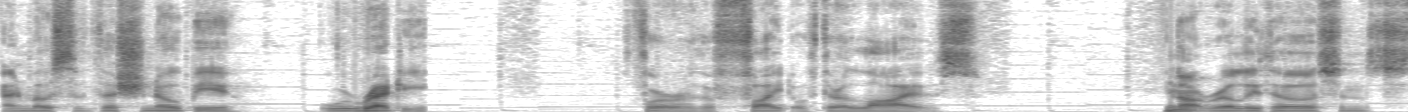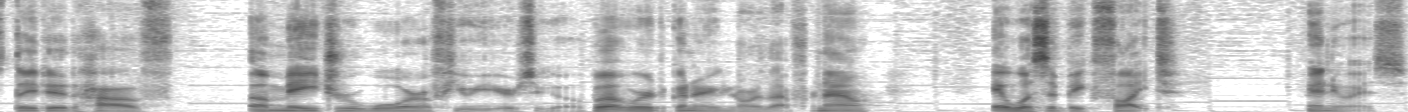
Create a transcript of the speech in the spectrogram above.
and most of the shinobi were ready for the fight of their lives. Not really though, since they did have a major war a few years ago, but we're gonna ignore that for now. It was a big fight. Anyways,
